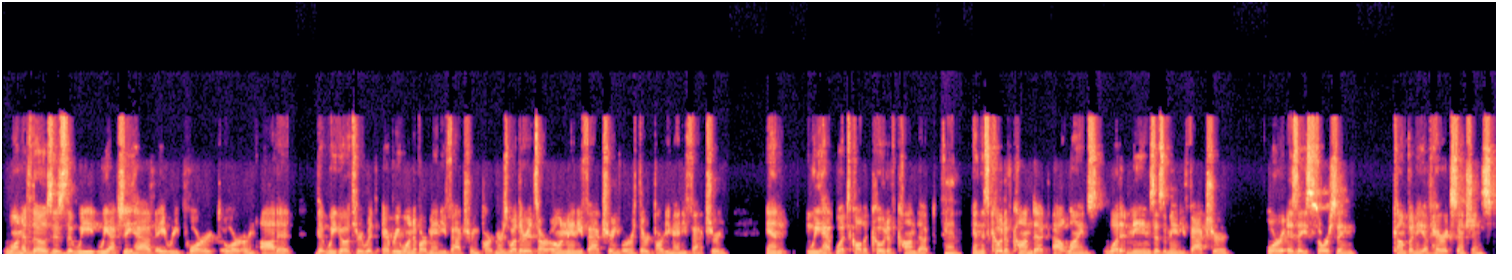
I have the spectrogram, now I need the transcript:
One of those is that we we actually have a report or, or an audit that we go through with every one of our manufacturing partners, whether it's our own manufacturing or third party manufacturing. And we have what's called a code of conduct. Okay. And this code of conduct outlines what it means as a manufacturer or as a sourcing company of hair extensions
